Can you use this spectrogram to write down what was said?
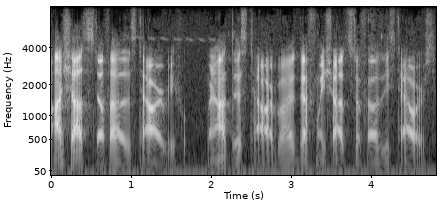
I shot stuff out of this tower before. Well, not this tower, but I definitely shot stuff out of these towers.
